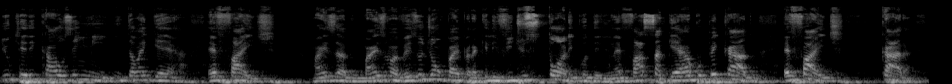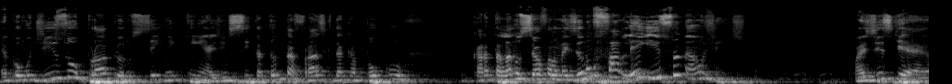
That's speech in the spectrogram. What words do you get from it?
e o que ele causa em mim. Então é guerra, é fight. Mais, mais uma vez o John Piper, aquele vídeo histórico dele, né? Faça guerra com o pecado. É fight. Cara, é como diz o próprio, eu não sei nem quem é, a gente cita tanta frase que daqui a pouco o cara tá lá no céu falando, mas eu não falei isso não, gente. Mas diz que é.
